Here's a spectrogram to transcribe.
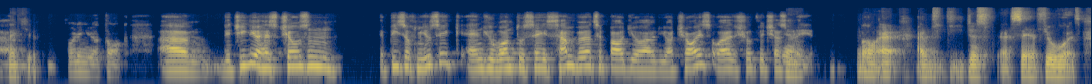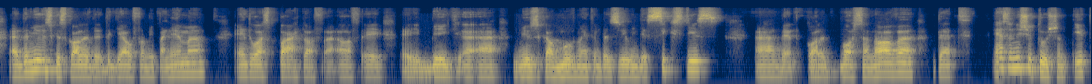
Uh, Thank you. Following your talk. Um, Virgilio has chosen a piece of music, and you want to say some words about your your choice, or should we just yeah. play it? Well, I, will just uh, say a few words. Uh, the music is called the, the Girl from Ipanema and was part of, of a, a big uh, uh, musical movement in Brazil in the 60s uh, that called Bossa Nova, that as an institution, it,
